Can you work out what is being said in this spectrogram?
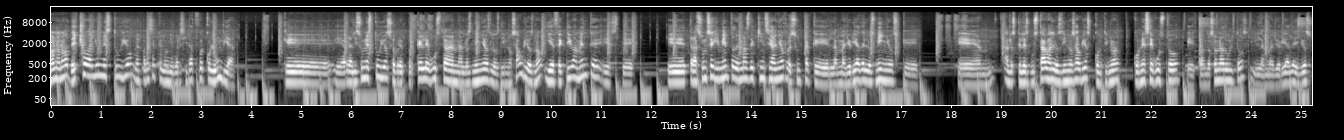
No, no, no. De hecho, hay un estudio, me parece que la universidad fue Columbia, que eh, realizó un estudio sobre por qué le gustan a los niños los dinosaurios, ¿no? Y efectivamente, este, eh, tras un seguimiento de más de 15 años, resulta que la mayoría de los niños que Em, a los que les gustaban los dinosaurios continúan con ese gusto eh, cuando son adultos y la mayoría de ellos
